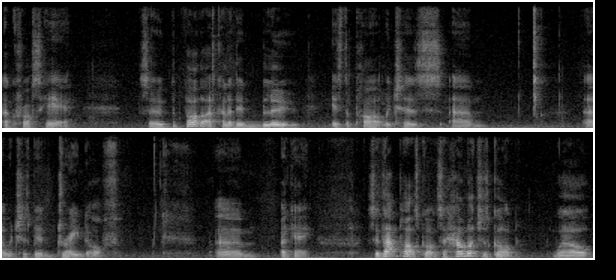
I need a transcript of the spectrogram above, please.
across here. So the part that I've coloured in blue is the part which has um, uh, which has been drained off. Um, okay, so that part's gone. So how much has gone? Well,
